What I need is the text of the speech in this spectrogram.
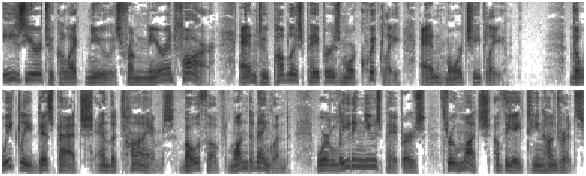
easier to collect news from near and far and to publish papers more quickly and more cheaply. The Weekly Dispatch and The Times, both of London, England, were leading newspapers through much of the 1800s.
